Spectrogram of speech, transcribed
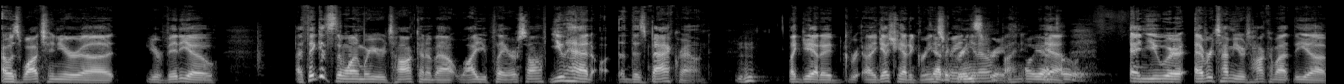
I was watching your uh, your video. I think it's the one where you were talking about why you play airsoft. You had this background, Mhm. like you had a, I guess you had a green Yeah, the screen, green you know, screen. you? Oh yeah, totally. and you were every time you were talking about the uh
